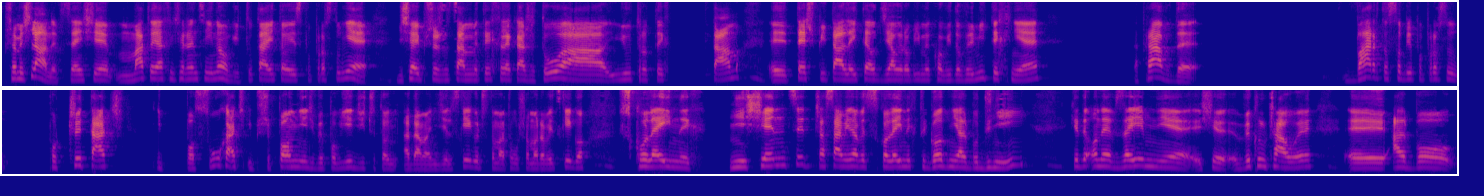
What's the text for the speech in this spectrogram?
przemyślany, w sensie ma to jakieś ręce i nogi. Tutaj to jest po prostu nie. Dzisiaj przerzucamy tych lekarzy tu, a jutro tych tam. Y, te szpitale i te oddziały robimy covidowymi, tych nie. Naprawdę warto sobie po prostu poczytać i posłuchać i przypomnieć wypowiedzi, czy to Adama Niedzielskiego, czy to Mateusza Morawieckiego z kolejnych miesięcy, czasami nawet z kolejnych tygodni albo dni, kiedy one wzajemnie się wykluczały y, albo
